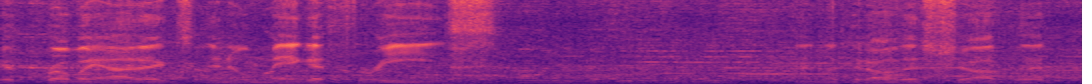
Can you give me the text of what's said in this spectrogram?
with probiotics and omega-3s. And look at all this chocolate.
